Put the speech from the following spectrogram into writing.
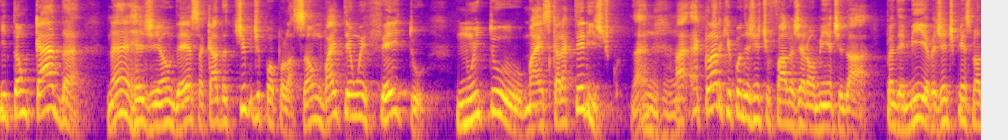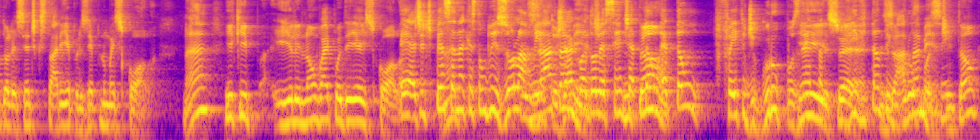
então cada né, região dessa, cada tipo de população vai ter um efeito muito mais característico. Né? Uhum. É claro que quando a gente fala geralmente da pandemia, a gente pensa no adolescente que estaria, por exemplo, numa escola né? E que e ele não vai poder ir à escola. É, a gente pensa né? na questão do isolamento, exatamente. já que o adolescente então, é, tão, é tão feito de grupos, né? Isso, é, Vive tanto exatamente. em grupos. Assim. Então,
